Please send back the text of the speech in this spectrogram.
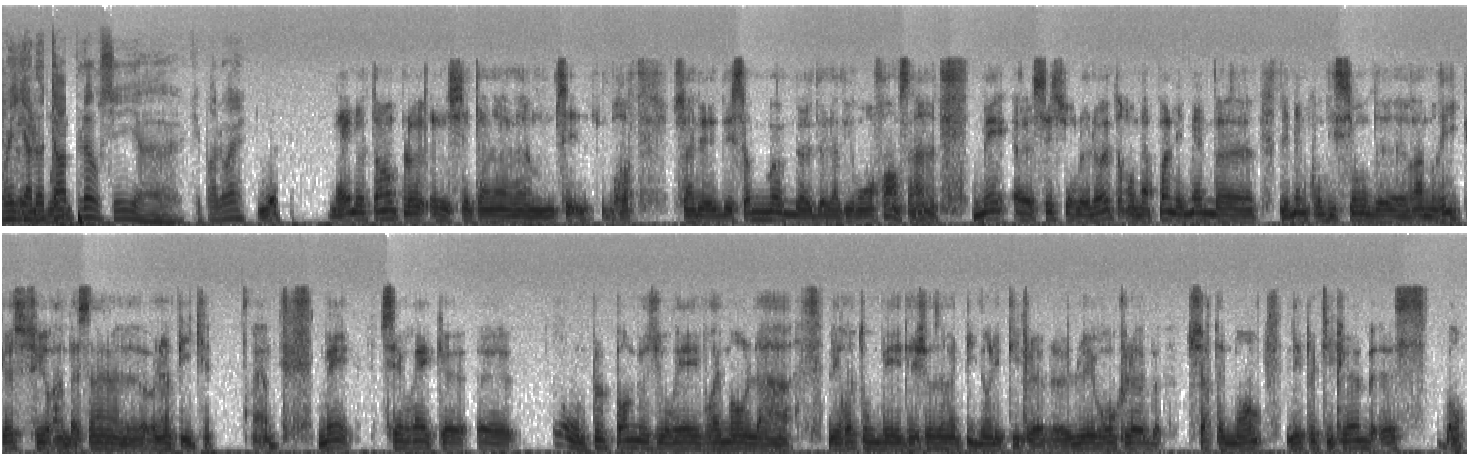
Oui, il y a Euh, le temple aussi, qui est pas loin. Mais le temple, euh, c'est un, un des, des summums de, l'aviron en France. hein. Mais euh, c'est sur le Lot, on n'a pas les mêmes, euh, les mêmes conditions de ramerie que sur un bassin olympique. hein. Mais c'est vrai que on ne peut pas mesurer vraiment la, les retombées des Jeux Olympiques dans les petits clubs. Les gros clubs, certainement. Les petits clubs, bon,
